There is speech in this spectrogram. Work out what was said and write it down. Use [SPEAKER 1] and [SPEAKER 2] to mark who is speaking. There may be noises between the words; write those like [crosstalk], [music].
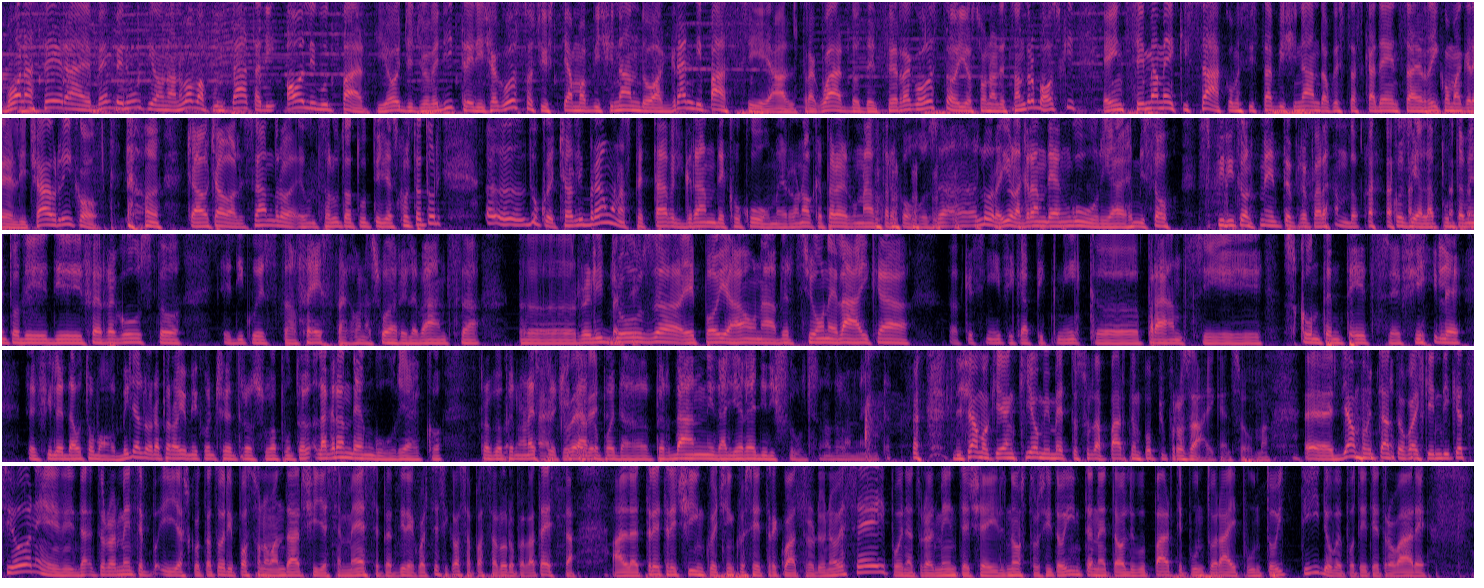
[SPEAKER 1] Buonasera e benvenuti a una nuova puntata di Hollywood Party. Oggi giovedì 13 agosto ci stiamo avvicinando a grandi passi al traguardo del Ferragosto. Io sono Alessandro Boschi e insieme a me chissà come si sta avvicinando a questa scadenza Enrico Magrelli. Ciao Enrico. [laughs]
[SPEAKER 2] ciao ciao Alessandro e un saluto a tutti gli ascoltatori. Uh, dunque Charlie Brown aspettava il grande cocomero, no? che però era un'altra [laughs] cosa. Allora io la grande anguria e mi sto spiritualmente preparando così all'appuntamento di di, Ferragosto e di questa festa che ha una sua rilevanza eh, religiosa Beh, sì. e poi ha una versione laica eh, che significa picnic, eh, pranzi, scontentezze, [laughs] file, eh, file d'automobili. Allora però io mi concentro su appunto la grande anguria, ecco, proprio per non essere ecco, citato beh, poi da, per danni dagli eredi di Schulz naturalmente. [laughs]
[SPEAKER 1] diciamo che anch'io mi metto sulla parte un po' più prosaica insomma. Eh, diamo intanto [laughs] qualche indicazione, naturalmente gli ascoltatori possono mandarci gli sms per dire qualsiasi cosa passa loro per la testa al 335 5634 296, poi naturalmente c'è il nostro sito internet hollywoodparty.rai.it dove potete trovare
